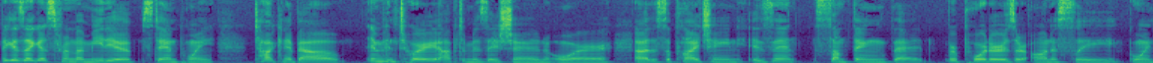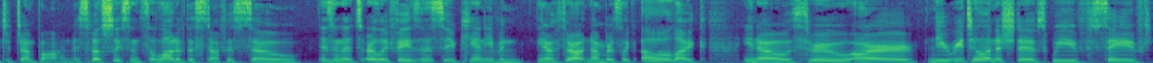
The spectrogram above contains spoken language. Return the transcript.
Because I guess from a media standpoint, talking about inventory optimization or uh, the supply chain isn't something that reporters are honestly going to jump on, especially since a lot of this stuff is so is in its early phases. So you can't even you know throw out numbers like oh like you know through our new retail initiatives we've saved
